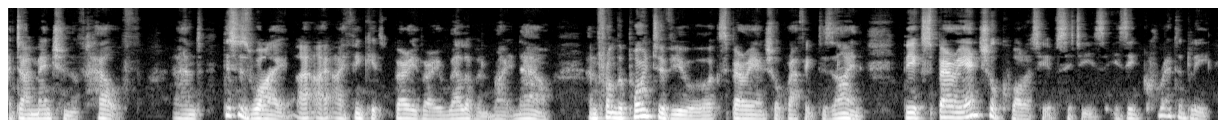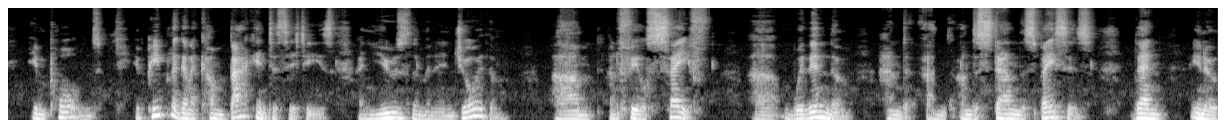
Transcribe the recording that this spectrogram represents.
a dimension of health. And this is why I, I, think it's very, very relevant right now. And from the point of view of experiential graphic design, the experiential quality of cities is incredibly important. If people are going to come back into cities and use them and enjoy them um, and feel safe uh, within them and, and understand the spaces, then you know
